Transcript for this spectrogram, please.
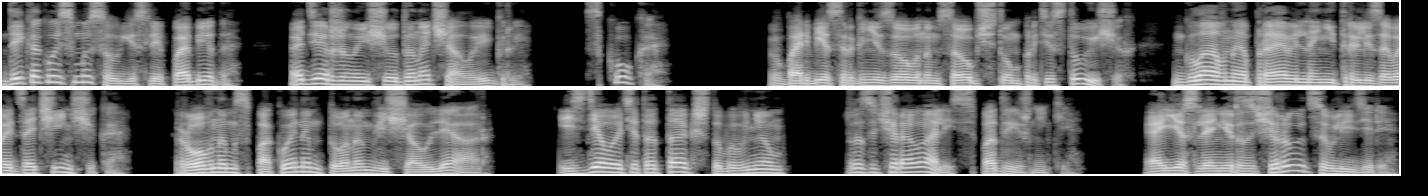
Да и какой смысл, если победа одержана еще до начала игры? Скука. В борьбе с организованным сообществом протестующих главное правильно нейтрализовать зачинщика, ровным, спокойным тоном вещал Леар. И сделать это так, чтобы в нем разочаровались сподвижники. А если они разочаруются в лидере,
